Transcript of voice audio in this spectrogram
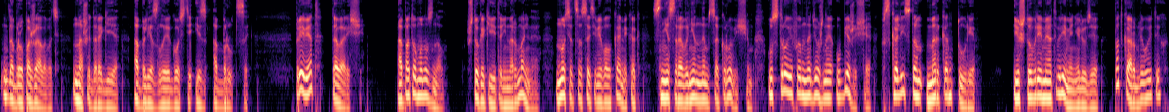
Добро пожаловать наши дорогие облезлые гости из Абруцци. «Привет, товарищи!» А потом он узнал, что какие-то ненормальные носятся с этими волками, как с несравненным сокровищем, устроив им надежное убежище в скалистом Меркантуре, и что время от времени люди подкармливают их,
